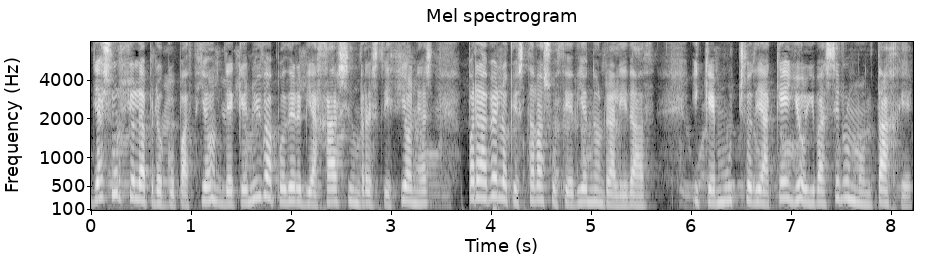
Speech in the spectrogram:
ya surgió la preocupación de que no iba a poder viajar sin restricciones para ver lo que estaba sucediendo en realidad y que mucho de aquello iba a ser un montaje,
